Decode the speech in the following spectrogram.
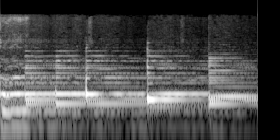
do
